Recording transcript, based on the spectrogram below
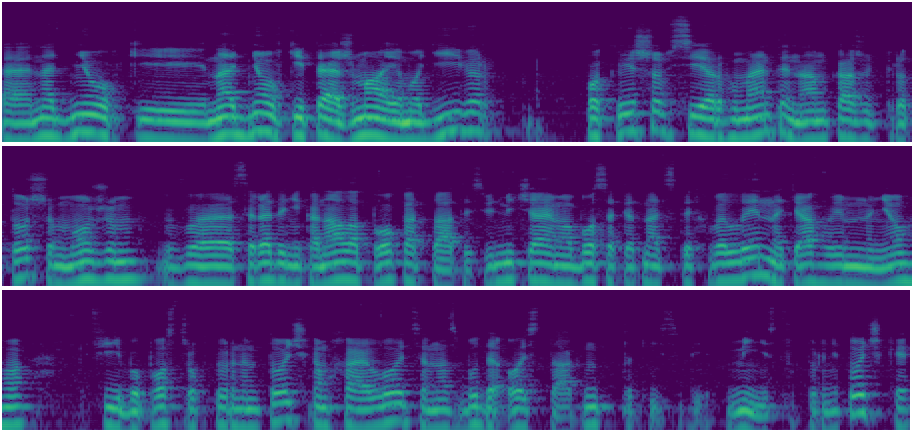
Е, На дньовки, на дньовки теж маємо дівер. Поки що всі аргументи нам кажуть про те, що можемо в середині канала покататись. Відмічаємо боса 15 хвилин, натягуємо на нього фібу по структурним точкам. Хайлой це в нас буде ось так. Ну, такі собі міні-структурні точки.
